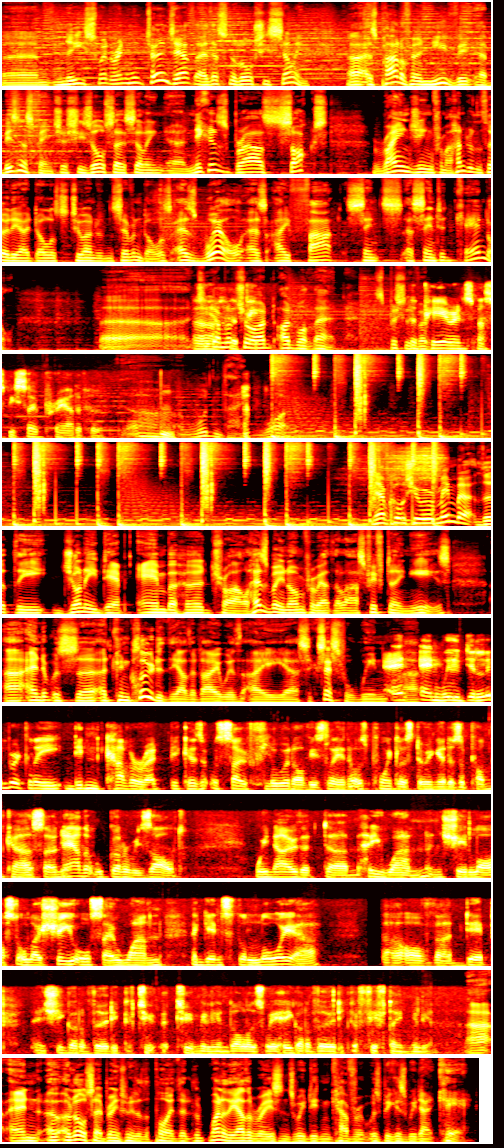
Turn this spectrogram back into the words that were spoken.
um, knee sweat, or anything. Turns out, though, that's not all she's selling. Uh, as part of her new vi- uh, business venture, she's also selling uh, knickers, bras, socks, ranging from $138 to $207, as well as a fart sense, a scented candle. Uh, gee, Oh, I'm not sure pe- I'd, I'd want that, especially The if I, parents must be so proud of her. oh, wouldn't they? What? Now, of course, you'll remember that the Johnny Depp Amber Heard trial has been on for about the last 15 years, uh, and it was uh, it concluded the other day with a uh, successful win. And, uh, and we deliberately didn't cover it because it was so fluid, obviously, and it was pointless doing it as a podcast. So now that we've got a result, we know that um, he won and she lost, although she also won against the lawyer uh, of uh, Depp, and she got a verdict of two, $2 million, where he got a verdict of 15 million. uh, and uh, it also brings me to the point that one of the other reasons we didn't cover it was because we don't care.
